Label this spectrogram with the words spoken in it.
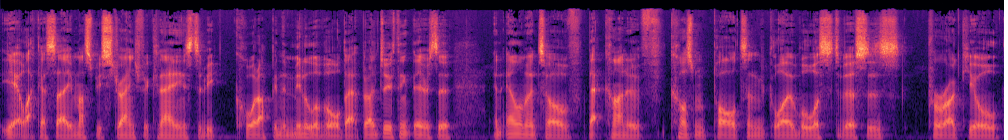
Yeah, like I say, it must be strange for Canadians to be caught up in the middle of all that, but I do think there is a an element of that kind of cosmopolitan globalist versus parochial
